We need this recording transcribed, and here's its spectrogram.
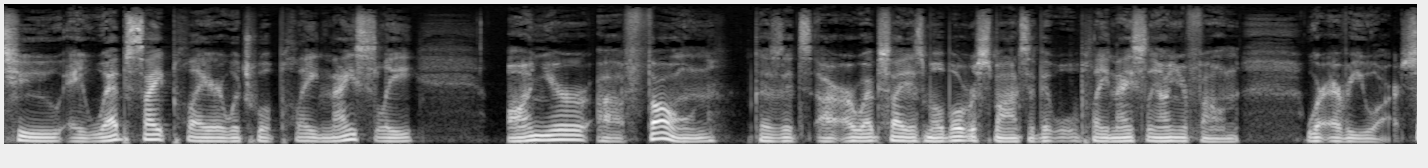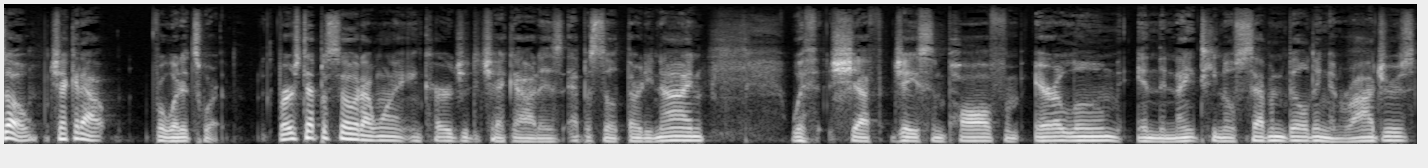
to a website player, which will play nicely on your uh, phone because it's our, our website is mobile responsive. It will play nicely on your phone wherever you are. So check it out for what it's worth. First episode I want to encourage you to check out is episode 39 with Chef Jason Paul from Heirloom in the 1907 building in Rogers.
